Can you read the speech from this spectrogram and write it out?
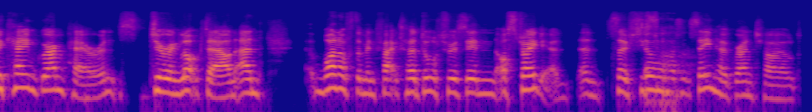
became grandparents during lockdown. And one of them, in fact, her daughter is in Australia. And so she still Oh. hasn't seen her grandchild,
